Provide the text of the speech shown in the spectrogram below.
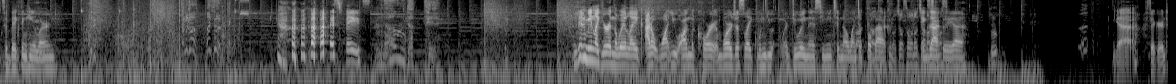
It's a big thing he learned. His face. You didn't mean like you're in the way, like I don't want you on the court. More just like when you are doing this, you need to know when to pull back. Exactly, yeah. Yeah, figured.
